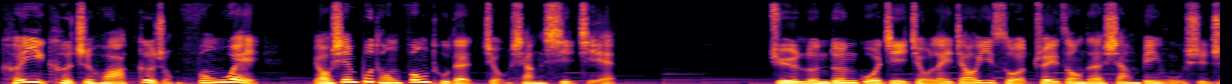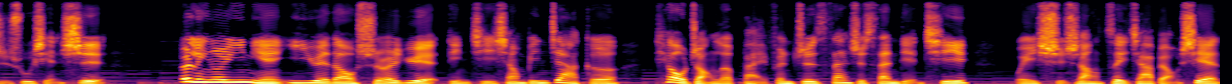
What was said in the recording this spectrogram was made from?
可以克制化各种风味，表现不同风土的酒香细节。据伦敦国际酒类交易所追踪的香槟五十指数显示，二零二一年一月到十二月，顶级香槟价格跳涨了百分之三十三点七，为史上最佳表现。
